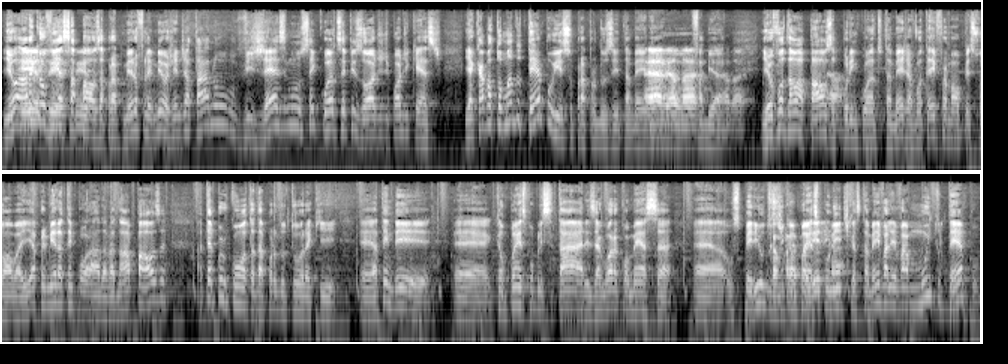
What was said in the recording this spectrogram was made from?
E eu, a hora isso, que eu vi isso, essa isso. pausa para primeiro, eu falei, meu, a gente já tá no vigésimo não sei quantos episódios de podcast. E acaba tomando tempo isso para produzir também, né, é, verdade, Fabiano? Verdade. E eu vou dar uma pausa é. por enquanto também, já vou até informar o pessoal aí. A primeira temporada vai dar uma pausa, até por conta da produtora aqui é, atender é, campanhas publicitárias, e agora começa é, os períodos Campanha de campanhas política. políticas também, vai levar muito tempo,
